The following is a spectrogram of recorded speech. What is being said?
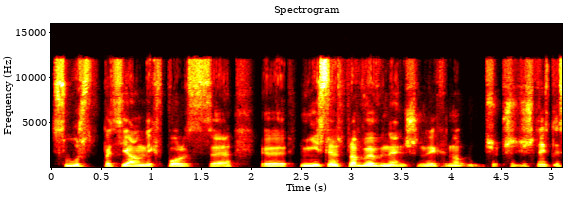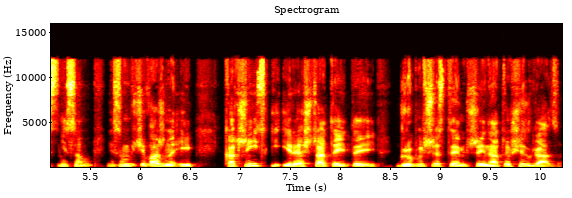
służb specjalnych w Polsce, y, ministrem spraw wewnętrznych, no przecież to jest, to jest niesamowicie ważne i Kaczyński i reszta tej, tej grupy przestępczej na to się zgadza.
